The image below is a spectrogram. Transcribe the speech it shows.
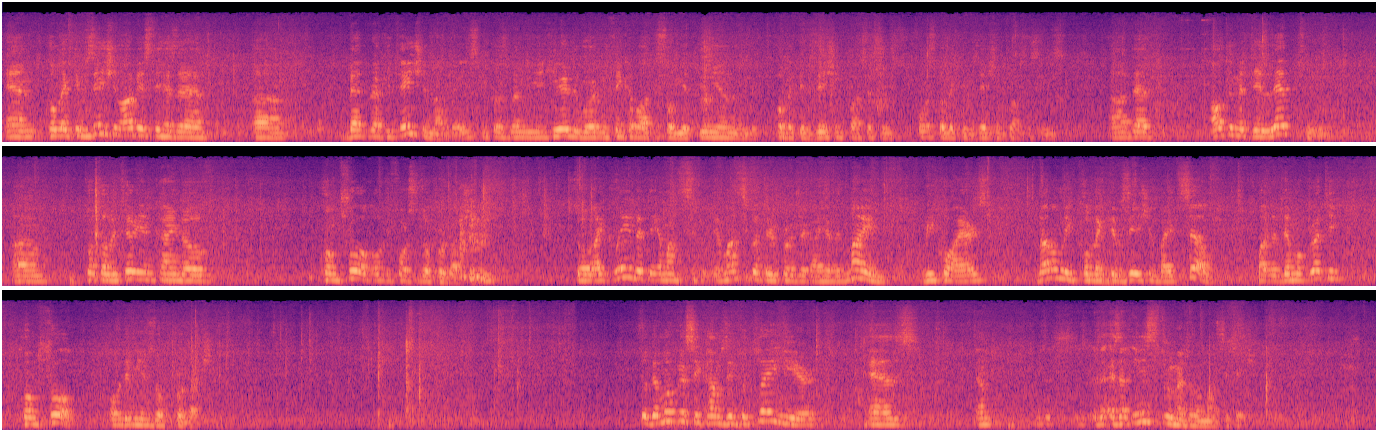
And collectivization obviously has a uh, bad reputation nowadays because when we hear the word, we think about the Soviet Union and the collectivization processes, forced collectivization processes uh, that ultimately led to um, totalitarian kind of control of the forces of production. So I claim that the emancip emancipatory project I have in mind requires not only collectivization by itself, but a democratic control of the means of production. So democracy comes into play here as an, as an instrument of emancipation,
